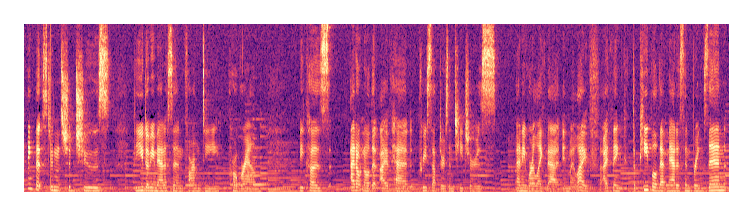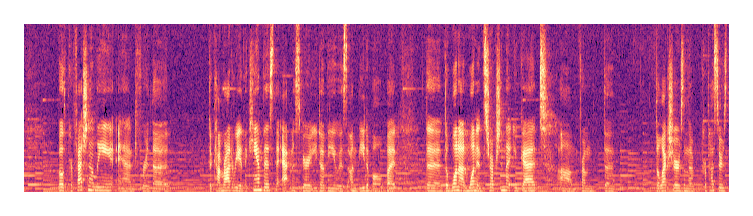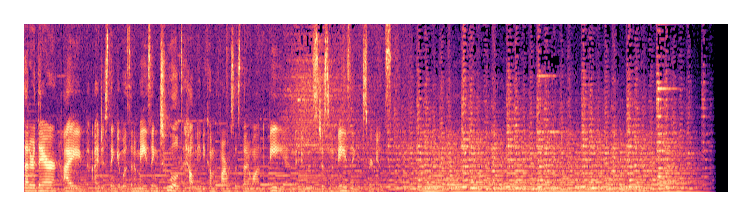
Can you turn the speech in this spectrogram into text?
think that students should choose the UW-Madison PharmD program because I don't know that I've had preceptors and teachers anywhere like that in my life. I think the people that Madison brings in, both professionally and for the the camaraderie of the campus, the atmosphere at UW is unbeatable, but the, the one-on-one instruction that you get um, from the the lecturers and the professors that are there, I, I just think it was an amazing tool to help me become the pharmacist that I wanted to be, and it was just an amazing experience.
